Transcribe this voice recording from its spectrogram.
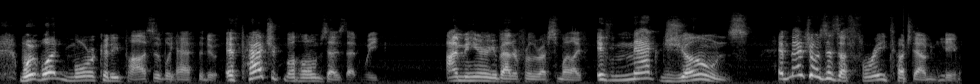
what what more could he possibly have to do? If Patrick Mahomes has that week, I'm hearing about it for the rest of my life. If Mac Jones, if Mac Jones has a three touchdown game,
